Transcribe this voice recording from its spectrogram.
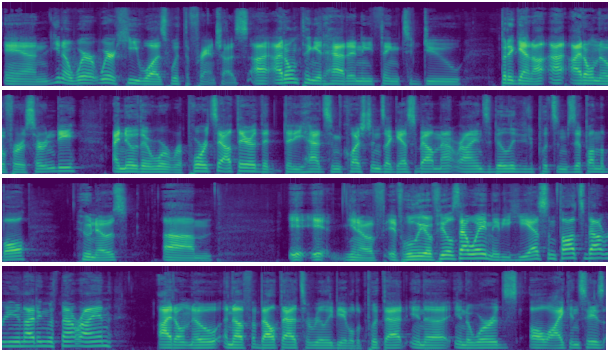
and you know where where he was with the franchise. I, I don't think it had anything to do. But again, I, I don't know for a certainty. I know there were reports out there that that he had some questions, I guess, about Matt Ryan's ability to put some zip on the ball. Who knows? Um, it, it you know if, if Julio feels that way, maybe he has some thoughts about reuniting with Matt Ryan. I don't know enough about that to really be able to put that in a into words. All I can say is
